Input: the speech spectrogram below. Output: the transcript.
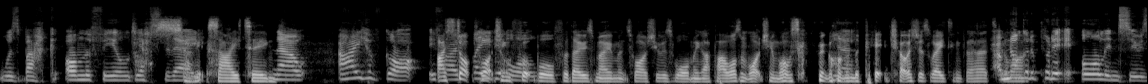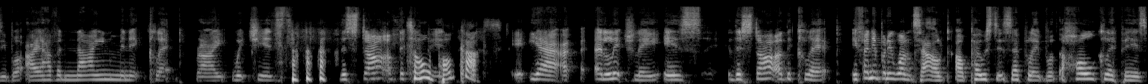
was back on the field yesterday. So exciting. Now I have got. If I stopped it watching all- football for those moments while she was warming up. I wasn't watching what was going on Yeah. on the pitch. I was just waiting for her to I'm not going to put it all in, Suzy, but I have a nine minute clip, right? Which is the start of the It's a whole is- podcast. yeah, I, I literally is the start of the clip. If anybody wants it, I'll, I'll post it separately. But the whole clip is,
